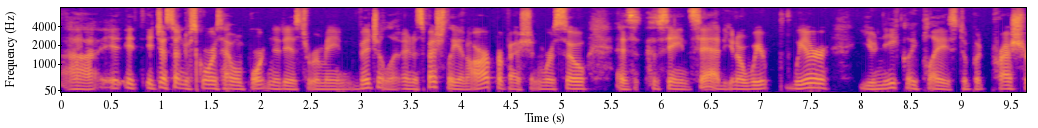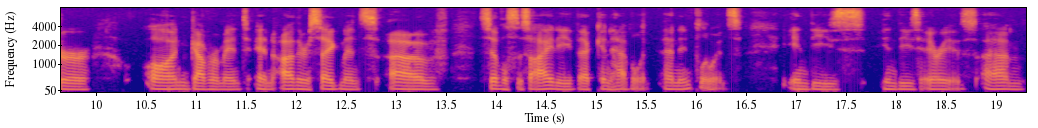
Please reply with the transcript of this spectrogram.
Uh, it, it just underscores how important it is to remain vigilant, and especially in our profession, we're so, as Hossein said, you know, we're we're uniquely placed to put pressure on government and other segments of civil society that can have an influence in these in these areas. Um,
